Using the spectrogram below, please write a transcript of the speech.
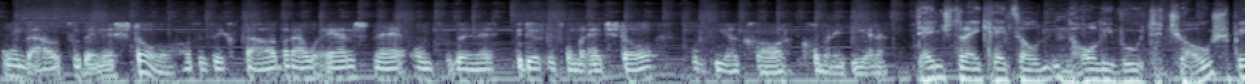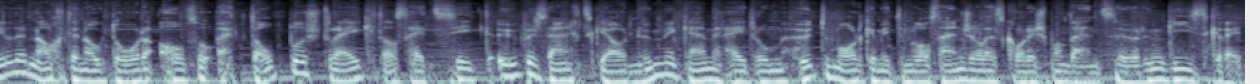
und auch zu denen stehen. Also sich selber auch ernst nehmen und zu den Bedürfnissen, die man hat, stehen und die auch klar kommunizieren. Dann streikt jetzt auch ein Hollywood-Schauspieler nach den Autoren also ein Doppelstreik. Das hat es seit über 60 Jahren nicht mehr gegeben. Wir haben darum heute Morgen mit dem Los Angeles-Korrespondent Sören Gies geredet.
